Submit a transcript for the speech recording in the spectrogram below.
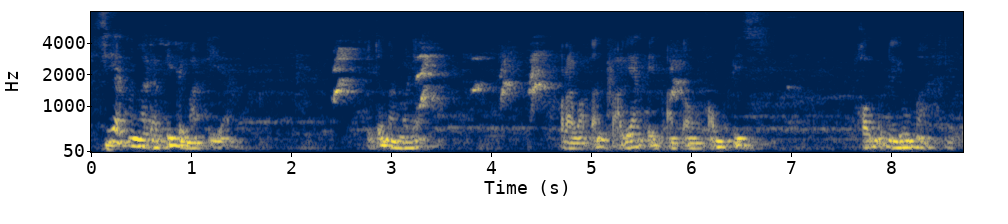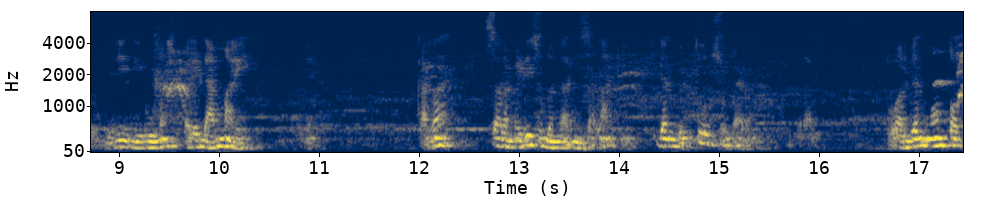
siap menghadapi kematian. Itu namanya perawatan paliatif atau peace home di rumah gitu. jadi di rumah supaya damai ya. karena secara medis sudah nggak bisa lagi dan betul saudara keluarga ngotot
